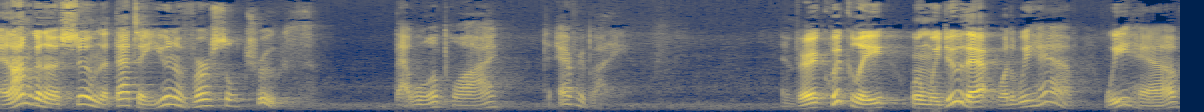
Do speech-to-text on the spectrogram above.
and I'm going to assume that that's a universal truth that will apply to everybody. And very quickly, when we do that, what do we have? We have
